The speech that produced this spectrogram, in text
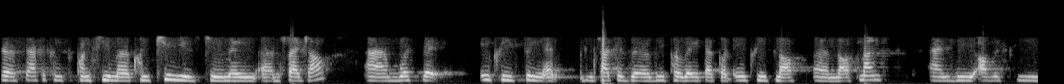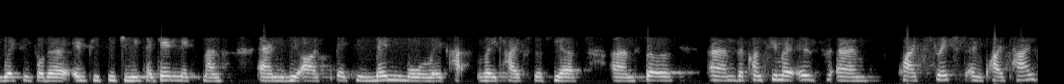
the South African consumer continues to remain um, fragile um, with the increasing, such as the repo rate that got increased last um, last month, and we obviously waiting for the MPC to meet again next month, and we are expecting many more rate, rate hikes this year. Um, so um, the consumer is um, quite stretched and quite tight.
